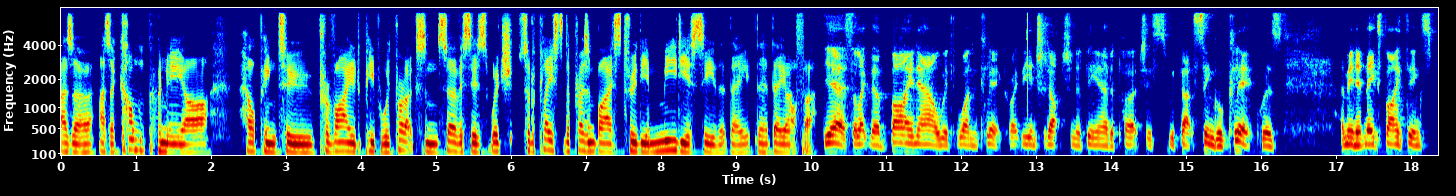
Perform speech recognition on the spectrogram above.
as a as a company are helping to provide people with products and services which sort of plays to the present bias through the immediacy that they that they offer. Yeah, so like the buy now with one click, right? The introduction of being able to purchase with that single click was I mean it makes buying things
